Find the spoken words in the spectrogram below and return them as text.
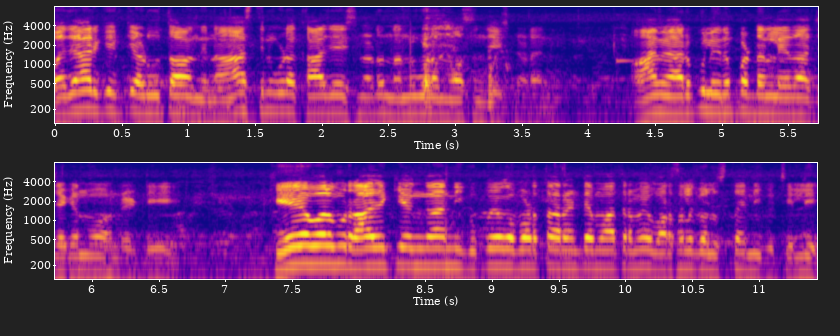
బజార్కి ఎక్కి అడుగుతా ఉంది. నా ఆస్తిని కూడా కాజేసినాడు నన్ను కూడా మోసం చేసినాడని. ఆమె అరుపులు వినపడడం లేదా జగన్మోహన్ రెడ్డి? కేవలం రాజకీయంగా నీకు ఉపయోగపడతారంటే మాత్రమే వరుసలు కలుస్తాయి నీకు చెల్లి.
